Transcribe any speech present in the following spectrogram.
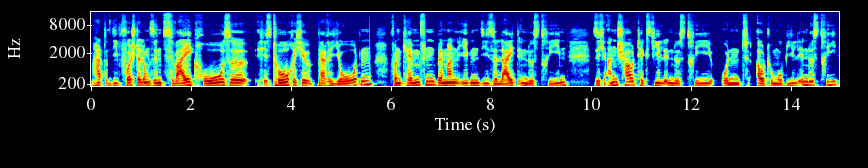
hat die Vorstellung, sind zwei große historische Perioden von Kämpfen, wenn man eben diese Leitindustrien sich anschaut, Textilindustrie und Automobilindustrie.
